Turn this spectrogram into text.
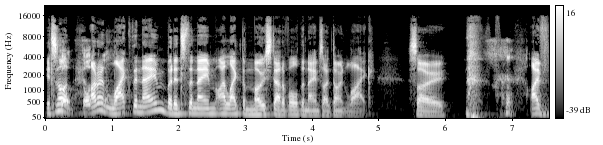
It's not. Thought- Thought I don't Club. like the name, but it's the name I like the most out of all the names I don't like. So I've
